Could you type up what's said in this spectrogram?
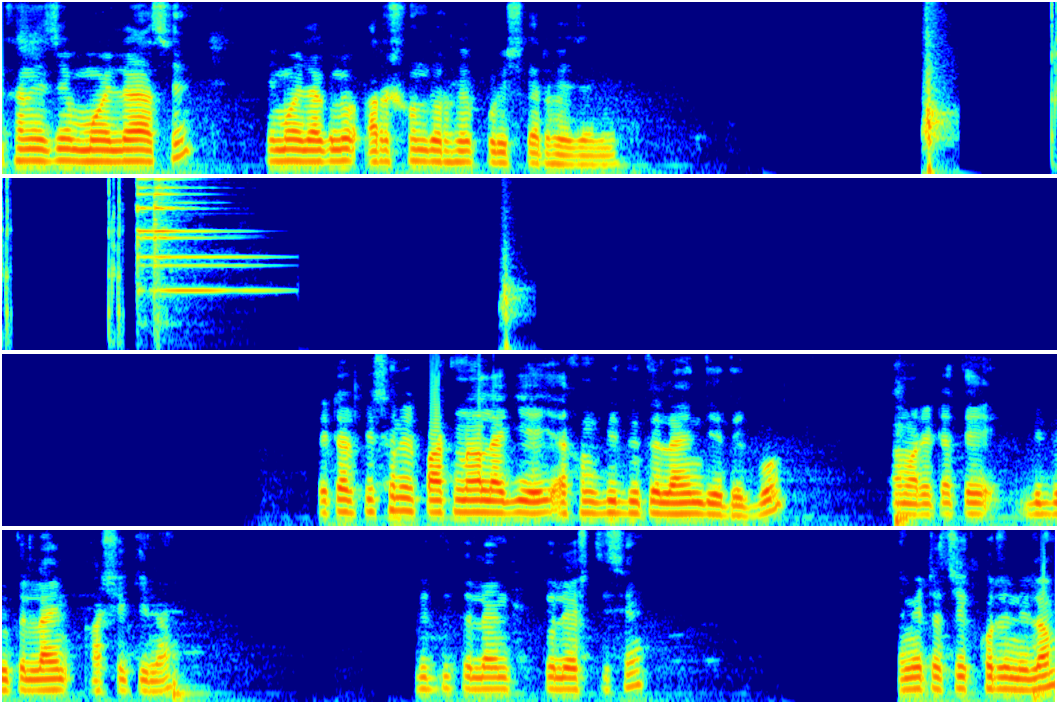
এখানে যে ময়লা আছে, এই ময়লাগুলো আরও সুন্দর হয়ে পরিষ্কার হয়ে যাবে। এটার পিছনের পার্ট না লাগিয়েই এখন বিদ্যুতের লাইন দিয়ে দেখব আমার এটাতে বিদ্যুতের লাইন আসে কিনা। বিদ্যুতের লাইন চলে আসতেছে। আমি এটা চেক করে নিলাম।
